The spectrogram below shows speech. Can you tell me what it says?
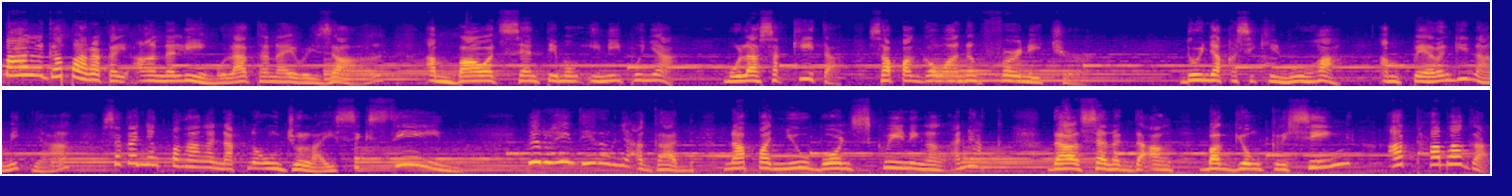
Mahalaga para kay Annalie mula Tanay Rizal ang bawat sentimong inipo niya mula sa kita sa paggawa ng furniture. Doon niya kasi kinuha ang perang ginamit niya sa kanyang panganganak noong July 16. Pero hindi raw niya agad napa-newborn screening ang anak dahil sa nagdaang bagyong krising at habagat.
